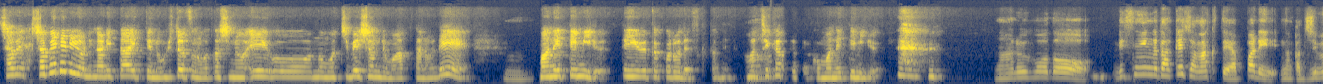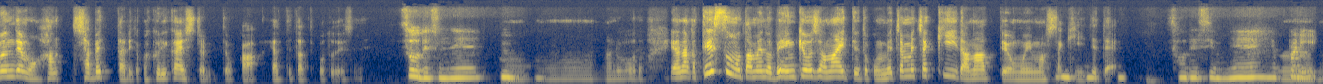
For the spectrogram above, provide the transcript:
しゃべ喋れるようになりたいっていうのも一つの私の英語のモチベーションでもあったのでうん真似てみるっていうところですかね間違ったとこ真似てみる。なるほど。リスニングだけじゃなくて、やっぱりなんか自分でもは喋ったりとか繰り返したりとかやってたってことですね。そうですね、うんうんなるほど。いや、なんかテストのための勉強じゃないっていうところめちゃめちゃキーだなって思いました、聞いてて。そうですよねやっぱり、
